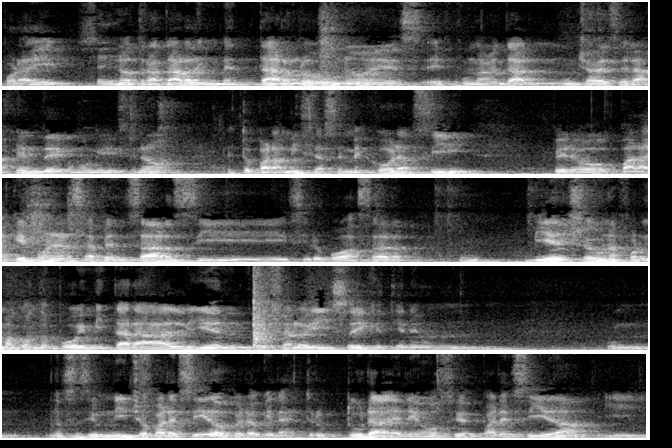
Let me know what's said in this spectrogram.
por ahí, Sí. no tratar de inventarlo uno es, es fundamental. Muchas veces la gente como que dice, no, esto para mí se hace mejor así, pero ¿para qué ponerse a pensar si, si lo puedo hacer bien yo de una forma cuando puedo imitar a alguien que ya lo hizo y que tiene un, un- no sé si un nicho parecido, pero que la estructura de negocio es parecida y,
